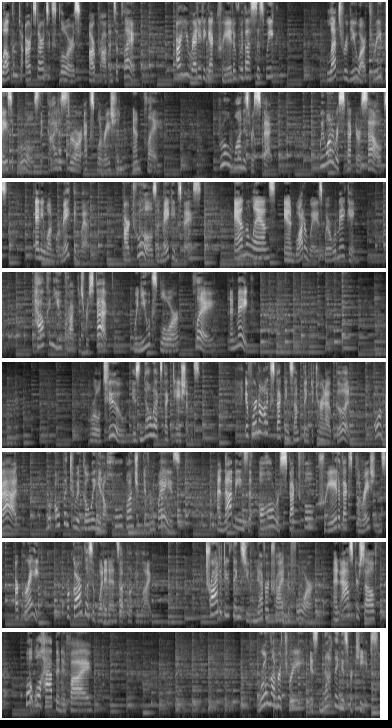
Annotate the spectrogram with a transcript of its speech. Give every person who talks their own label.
Speaker 1: Welcome to Art Starts Explores, our province of play. Are you ready to get creative with us this week? Let's review our three basic rules that guide us through our exploration and play. Rule 1 is respect. We want to respect ourselves, anyone we're making with, our tools and making space, and the lands and waterways where we're making. How can you practice respect when you explore, play, and make? Rule 2 is no expectations. If we're not expecting something to turn out good or bad, we're open to it going in a whole bunch of different ways. And that means that all respectful, creative explorations are great, regardless of what it ends up looking like. Try to do things you've never tried before and ask yourself, what will happen if I... Rule number three is nothing is for keeps.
